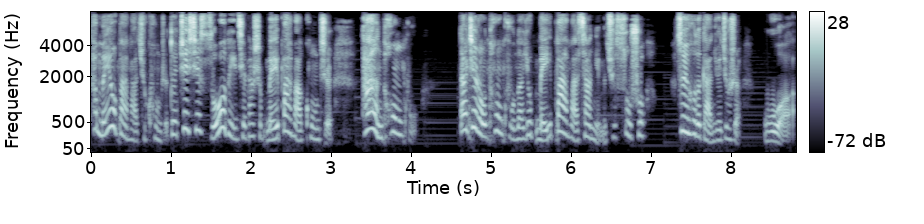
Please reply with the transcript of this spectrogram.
他没有办法去控制。对这些所有的一切，他是没办法控制，他很痛苦。但这种痛苦呢，又没办法向你们去诉说。最后的感觉就是，我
